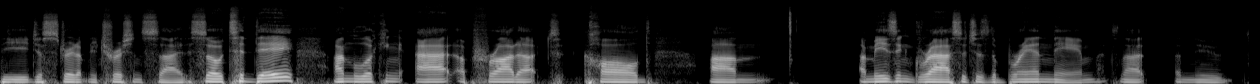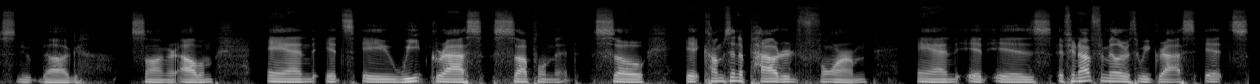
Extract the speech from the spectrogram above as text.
the just straight up nutrition side. So today I'm looking at a product called um, Amazing Grass, which is the brand name. It's not a new Snoop Dogg song or album. And it's a wheatgrass supplement. So it comes in a powdered form. And it is, if you're not familiar with wheatgrass, it's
